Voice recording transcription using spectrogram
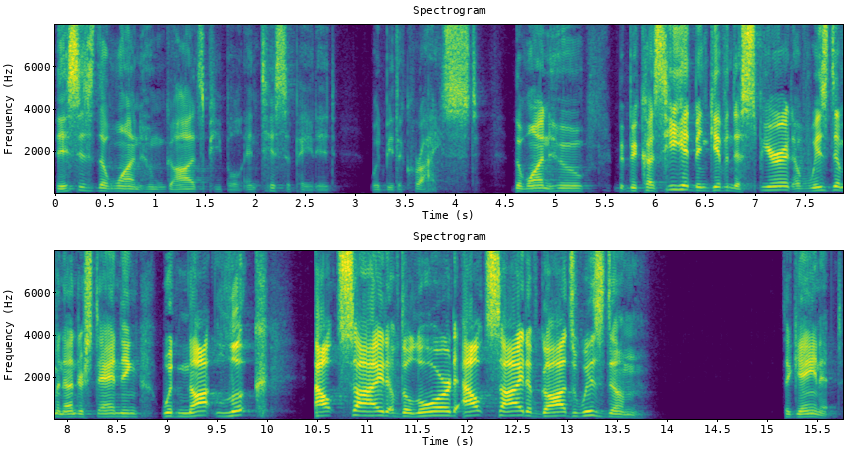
This is the one whom God's people anticipated would be the Christ the one who, because he had been given the spirit of wisdom and understanding, would not look outside of the Lord, outside of God's wisdom to gain it.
